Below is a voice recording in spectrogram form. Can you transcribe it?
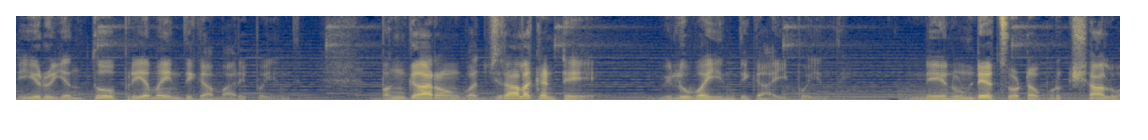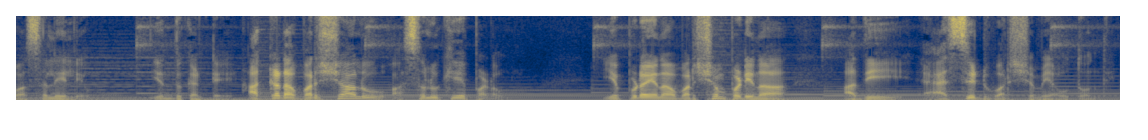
నీరు ఎంతో ప్రియమైందిగా మారిపోయింది. బంగారం వజ్రాల కంటే విలువైందిగా అయిపోయింది. నేనుండే చోట వృక్షాలు అసలే లేవు. ఎందుకంటే అక్కడ వర్షాలు అసలుకే పడవు. ఎప్పుడైనా వర్షం పడినా అది యాసిడ్ వర్షమే అవుతోంది.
